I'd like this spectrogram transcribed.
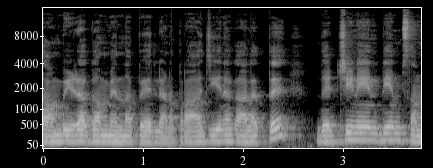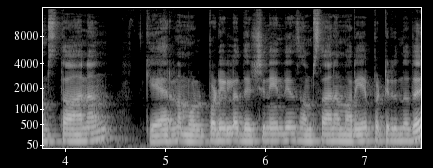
തമിഴകം എന്ന പേരിലാണ്. പ്രാചീന കാലത്ത് ദക്ഷിണേന്ത്യൻ സംസ്ഥാനം കേരളം ഉൾപ്പെടെയുള്ള ദക്ഷിണേന്ത്യൻ സംസ്ഥാനം അറിയപ്പെട്ടിരുന്നത്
